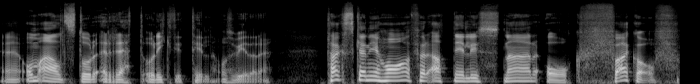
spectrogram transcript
Eh, om allt står rätt och riktigt till och så vidare. Tack ska ni ha för att ni lyssnar och fuck off!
